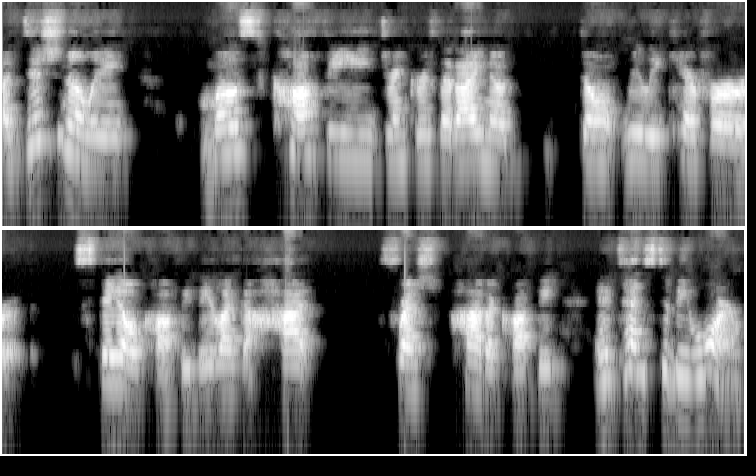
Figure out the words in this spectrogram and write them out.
Additionally, most coffee drinkers that I know don't really care for stale coffee. They like a hot, fresh pot of coffee and it tends to be warm.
